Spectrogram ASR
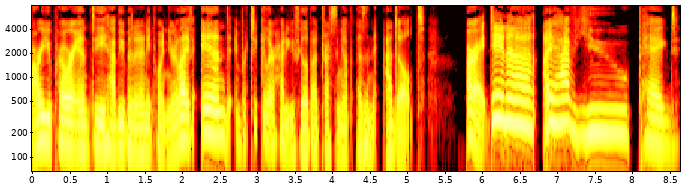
are you pro or anti? Have you been at any point in your life? And in particular, how do you feel about dressing up as an adult? All right, Dana, I have you pegged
